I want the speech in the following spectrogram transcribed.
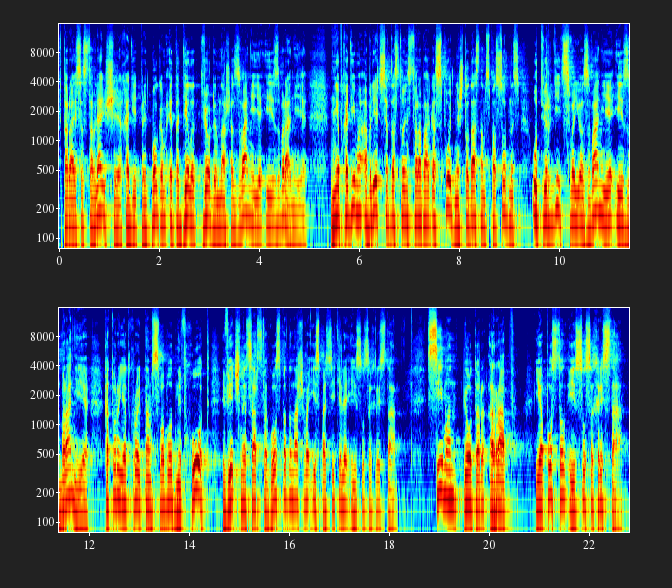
вторая составляющая – ходить пред Богом – это делать твердым наше звание и избрание. Необходимо облечься в достоинство раба Господня, что даст нам способность утвердить свое звание и избрание, которое откроет нам свободный вход в вечное Царство Господа нашего и Спасителя Иисуса Христа. Симон Петр – раб и апостол Иисуса Христа –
